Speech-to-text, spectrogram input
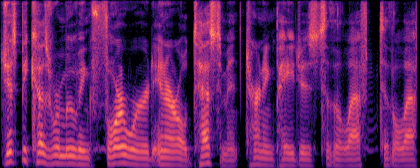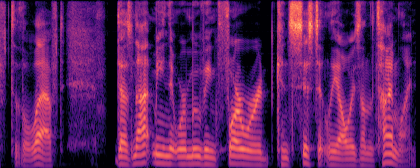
just because we're moving forward in our Old Testament, turning pages to the left, to the left, to the left, does not mean that we're moving forward consistently always on the timeline.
